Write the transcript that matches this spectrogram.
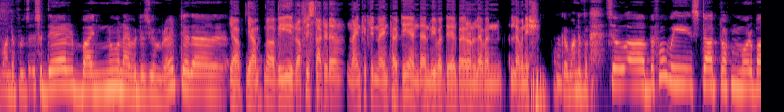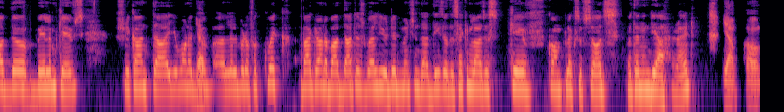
Wonderful. So, so there by noon, I would assume, right? Uh, the... Yeah, yeah. Uh, we roughly started at 9.50, 9.30 and then we were there by around 11, 11ish. Okay, wonderful. So uh, before we start talking more about the Belum Caves, Srikanth, uh, you want to give a little bit of a quick background about that as well? You did mention that these are the second largest cave complex of sorts within India, right? Yeah. Um,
